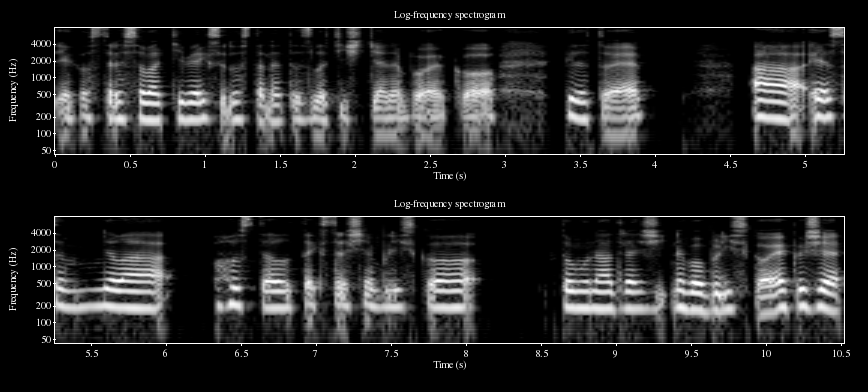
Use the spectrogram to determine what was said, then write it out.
jako stresovat tím, jak se dostanete z letiště nebo jako kde to je. A já jsem měla hostel tak strašně blízko k tomu nádraží, nebo blízko, jakože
